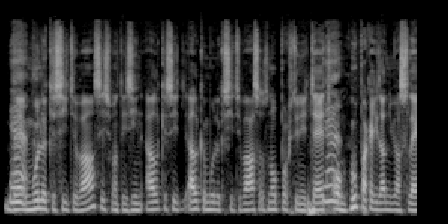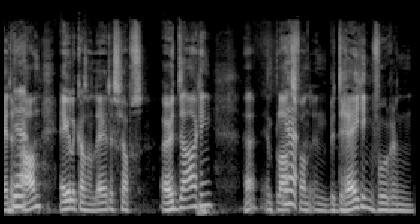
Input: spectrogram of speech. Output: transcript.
Ja. bij moeilijke situaties, want die zien elke, elke moeilijke situatie als een opportuniteit Ja. om hoe pak ik dat nu als leider Ja. aan? Eigenlijk als een leiderschapsuitdaging, hè, in plaats van een bedreiging voor een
